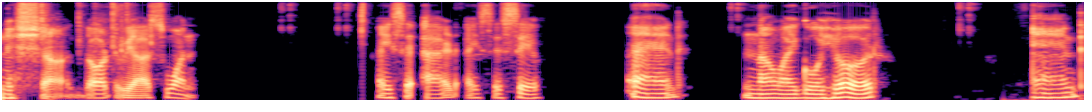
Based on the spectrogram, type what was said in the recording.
nisha dot vyas one. I say add I say save. And now I go here. And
